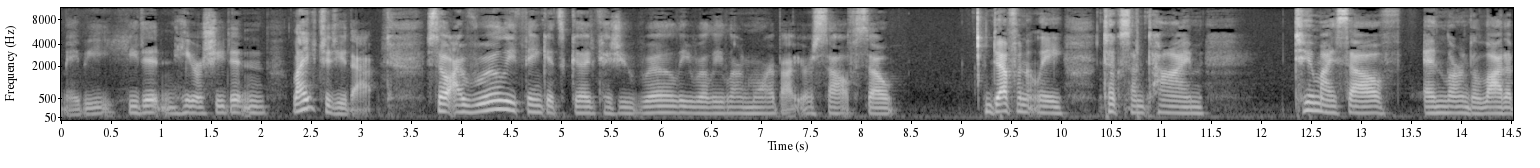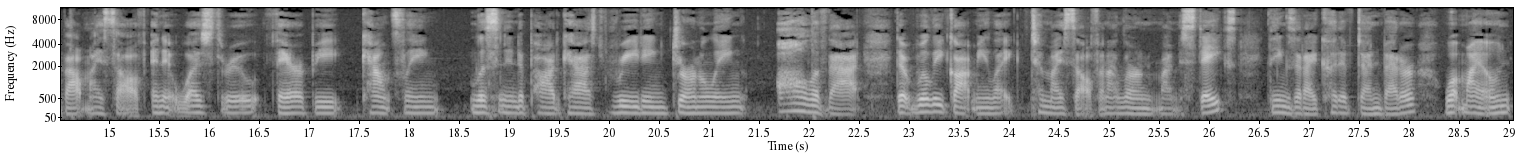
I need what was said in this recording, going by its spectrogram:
maybe he didn't, he or she didn't like to do that. So I really think it's good because you really, really learn more about yourself. So definitely took some time to myself and learned a lot about myself. And it was through therapy, counseling, listening to podcasts, reading, journaling, all of that that really got me like to myself and I learned my mistakes, things that I could have done better, what my own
